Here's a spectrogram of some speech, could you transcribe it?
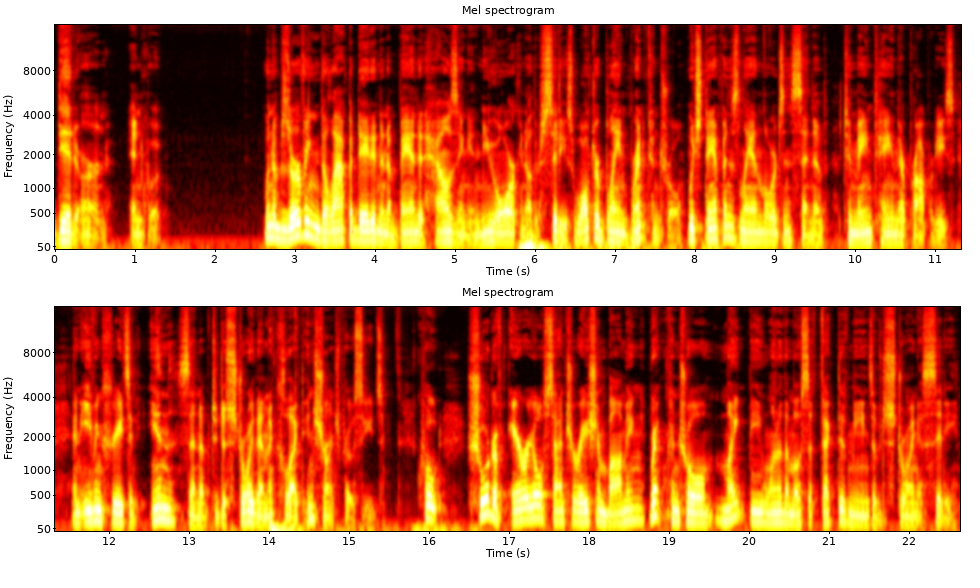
did earn. When observing dilapidated and abandoned housing in New York and other cities, Walter blamed rent control, which dampens landlords' incentive to maintain their properties and even creates an incentive to destroy them and collect insurance proceeds. Quote, Short of aerial saturation bombing, rent control might be one of the most effective means of destroying a city.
